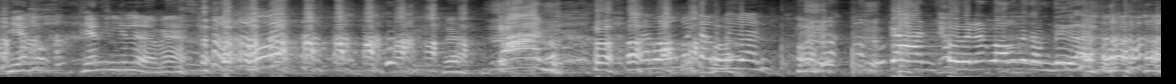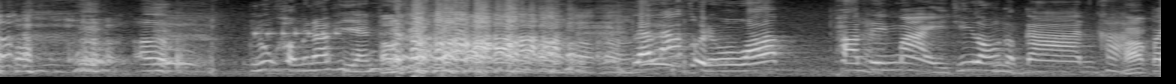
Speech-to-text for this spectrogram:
เพี้ยนเพี้ยนนี้เลยเหรอแม่ การนักร้องประจำเดือน การเธอนักร้องประจำเดือนเออลูกเขาไม่น่าเพี้ยน และล่าสุดเนี่ยบอกว่าพาเพลงใหม่ที่ร้องกับการค่ะครับไป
